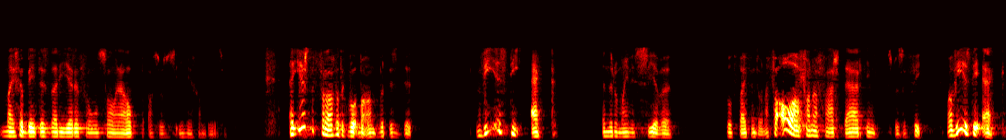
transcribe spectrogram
My gebed is dat die Here vir ons sal help as ons hiermee gaan besig is. 'n Eerste vraag wat ek wil beantwoord is dit: Wie is die ek in Romeine tot 25. Veral af vanaf vers 13 spesifiek. Maar wie is die ek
